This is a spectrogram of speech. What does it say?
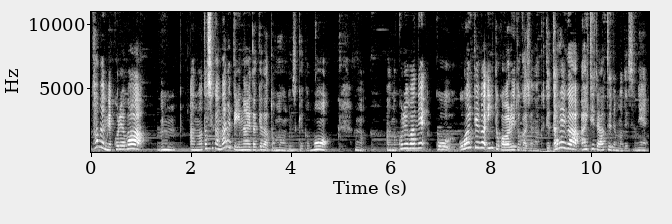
多分ねこれはうん、あの私が慣れていないだけだと思うんですけども、うん、あのこれはねこうお相手がいいとか悪いとかじゃなくて誰が相手であってでもですね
